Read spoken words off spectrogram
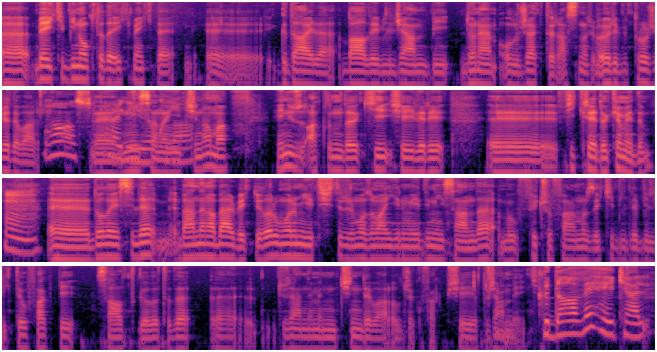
Ee, belki bir noktada ekmekle, e, gıdayla bağlayabileceğim bir dönem olacaktır. Aslında öyle bir proje de var. Aa, süper e, Nisan ayı için ama henüz aklımdaki şeyleri e, fikre dökemedim. Hmm. E, dolayısıyla benden haber bekliyorlar. Umarım yetiştiririm. O zaman 27 Nisan'da bu Future Farmers ekibiyle birlikte ufak bir Salt Galata'da e, düzenlemenin içinde var olacak ufak bir şey yapacağım belki. Gıda ve heykelin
